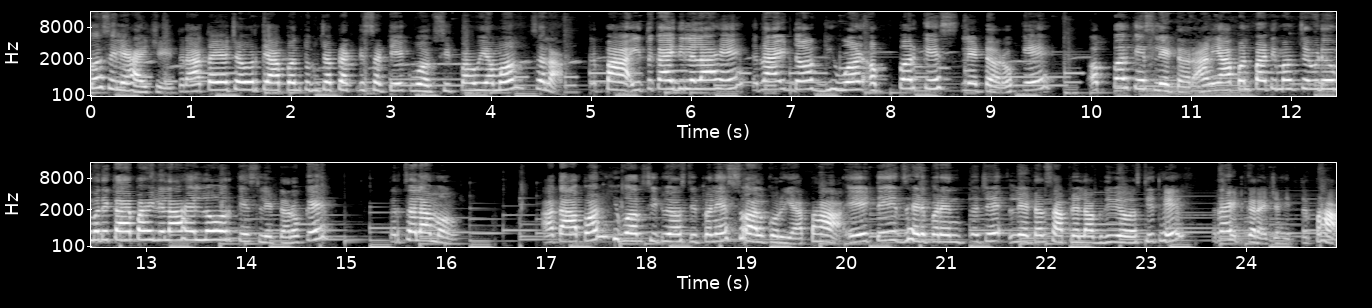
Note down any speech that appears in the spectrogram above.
कसे लिहायचे? तर आता याच्यावरती आपण तुमच्या प्रॅक्टिससाठी एक वर्कशीट पाहूया मग. चला. तर पहा इथं काय दिलेलं आहे? Write the given upper case letter okay upper case letter आणि आपण पाठीमागच्या व्हिडिओमध्ये काय पाहिलेलं आहे? लोअर केस लेटर ओके तर चला मग. आता आपण ही वर्कशीट व्यवस्थितपणे सॉल्व करूया. पहा ए ते झेड पर्यंतचे लेटर्स आपल्याला अगदी व्यवस्थित हे राईट करायचे आहेत. तर पहा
